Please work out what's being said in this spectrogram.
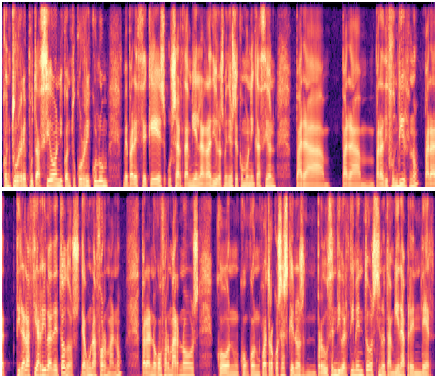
con, tu reputación y con tu currículum, me parece que es usar también la radio y los medios de comunicación para, para, para difundir, ¿no? Para tirar hacia arriba de todos, de alguna forma, ¿no? Para no conformarnos con, cuatro cosas que nos producen divertimentos, sino también aprender.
